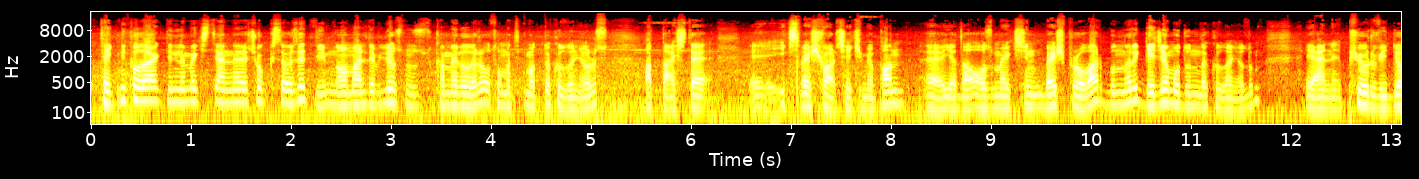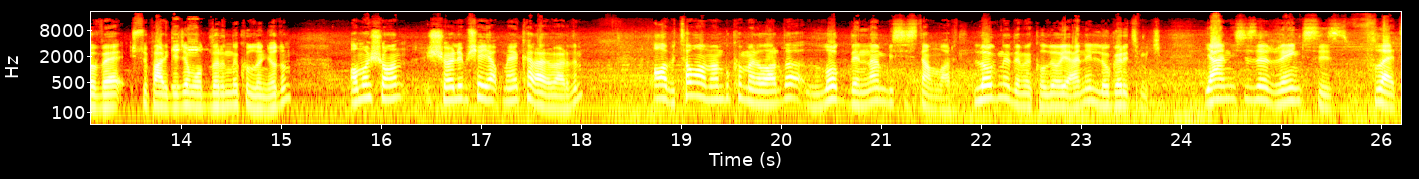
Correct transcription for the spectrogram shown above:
Teknik olarak dinlemek isteyenlere çok kısa özetleyeyim. Normalde biliyorsunuz kameraları otomatik modda kullanıyoruz. Hatta işte e, X5 var çekim yapan e, ya da Osmo Action 5 Pro var. Bunları gece modunda kullanıyordum. Yani Pure Video ve Süper Gece modlarında kullanıyordum. Ama şu an şöyle bir şey yapmaya karar verdim. Abi tamamen bu kameralarda log denilen bir sistem var. Log ne demek oluyor yani? Logaritmik. Yani size renksiz, flat,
